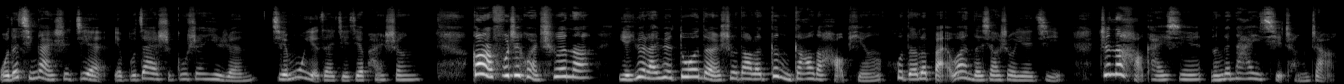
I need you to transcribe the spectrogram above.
我的情感世界也不再是孤身一人，节目也在节节攀升。高尔夫这款车呢，也越来越多的受到了更高的好评，获得了百万的销售业绩，真的好开心，能跟他一起成长。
